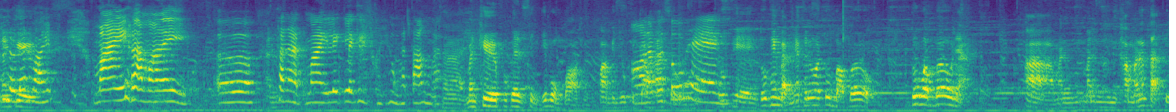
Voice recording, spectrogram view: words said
ที่เราเล่นไว้ ไม่ค่ะไม่เอออันนี้ขนาดไม่เล็กๆน้อยๆเอามาตั้งนะใช่มันคือเป็นสิ่งที่บ่งบอกถึงความเป็นยุคอ๋อแล้วก็1950ตู้เพลงตู้เพลงตู้เพลงแบบเนี้ยเขาเรียกว่าตู้บับเบิลตู้บับเบิลเนี่ยอ่ามันมันทำมาตั้งแต่ปี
